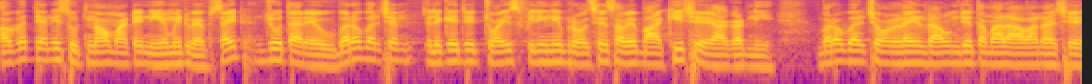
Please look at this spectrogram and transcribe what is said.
અગત્યની સૂચનાઓ માટે નિયમિત વેબસાઇટ જોતા રહેવું. બરોબર છે? એટલે કે જે ચોઇસ ફિલિંગની પ્રોસેસ હવે બાકી છે આગળની. બરોબર છે? ઓનલાઈન રાઉન્ડ જે તમારા આવવાના છે.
